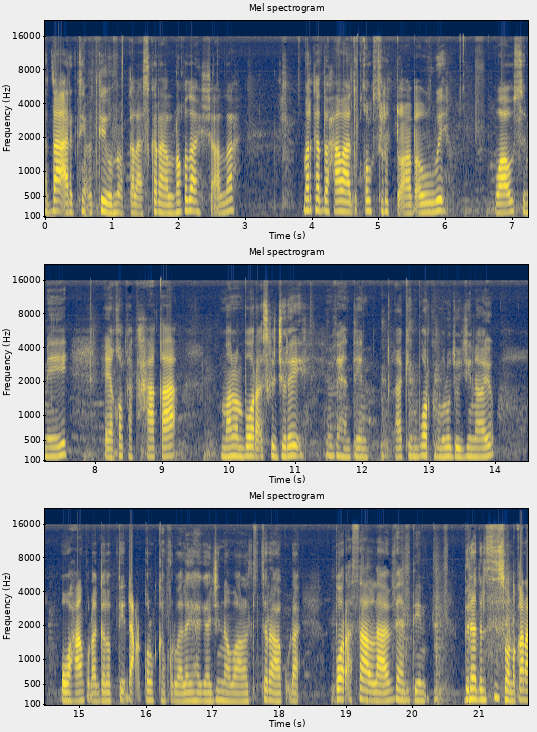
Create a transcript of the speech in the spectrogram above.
haddaa aragtiin codkeyga nooc kale iskaraal noqda insha allah. Marka hadda waxaa waa qolka sirto aaba awoowe. Waa u sameeyey qolka ka xaaqaa maalman boora iska jiray ma fahanteen? Laakiin boorka maloo joojinaayo? Oo waxaan ku dhaha galabtii dhac qolkan kor waa laga hagaajina waa la titiraa ku dhaha. Boor asaa la dhaha ma fahanteen? Beri haddana sii soo noqona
